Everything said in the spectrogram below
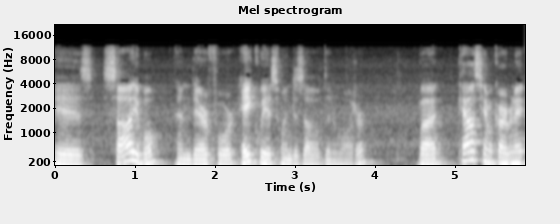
is soluble and therefore aqueous when dissolved in water, but calcium carbonate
